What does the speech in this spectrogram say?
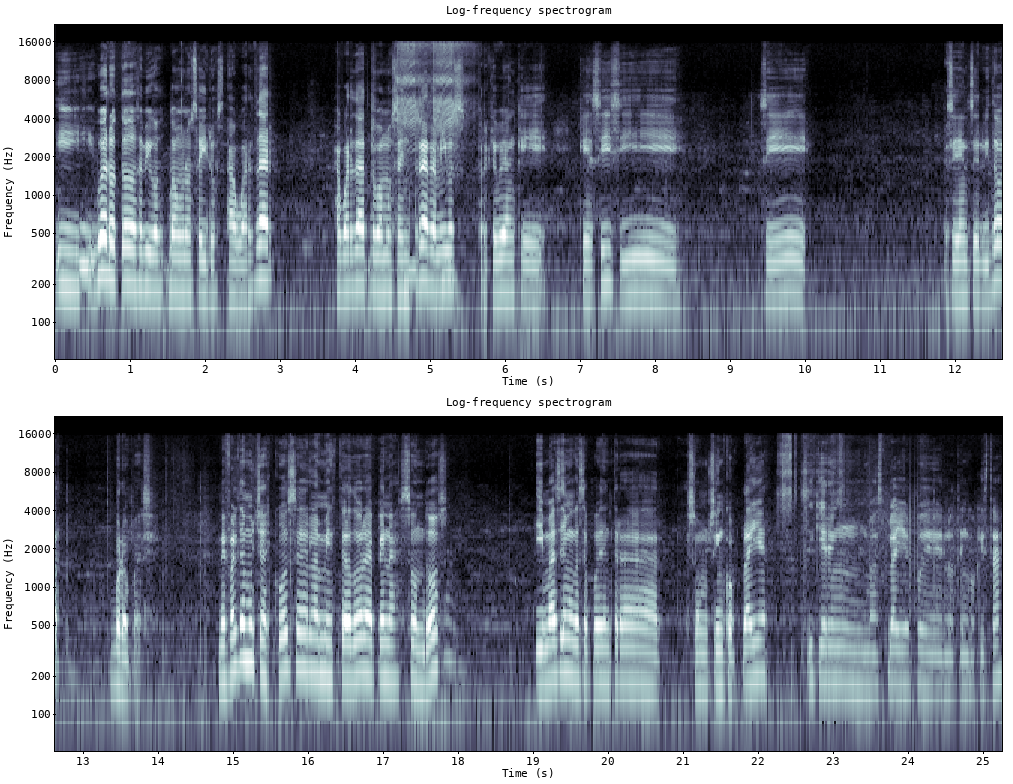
Y bueno, todos amigos, vámonos a irnos a guardar. A guardar, lo vamos a entrar amigos, para que vean que, que sí, sí, sí, sí, el servidor. Bueno, pues, me faltan muchas cosas, la administradora apenas son dos. Y máximo que se puede entrar son 5 players. Si quieren más players, pues lo tengo aquí está.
